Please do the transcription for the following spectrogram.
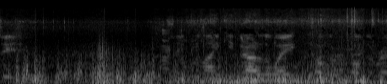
was easy. Safety line, keep it out of the way of the, of the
